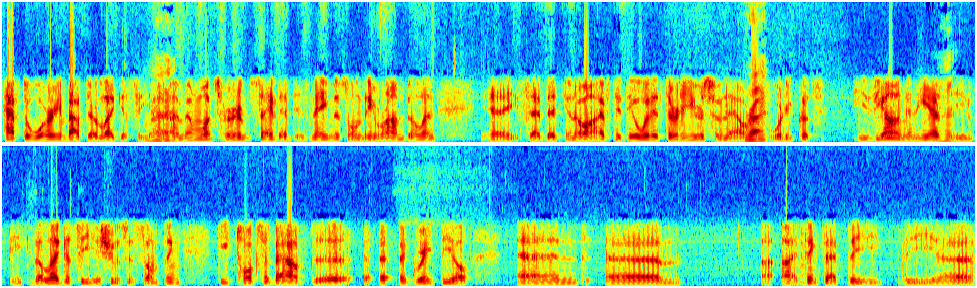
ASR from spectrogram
have to worry about their legacy. Right. I mean, once heard him say that his name is on the Iran bill, and uh, he said that you know I have to deal with it 30 years from now, right. or 40, because he's young and he has right. he, he, the legacy issues is something he talks about uh, a, a great deal, and um, I think that the the uh,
